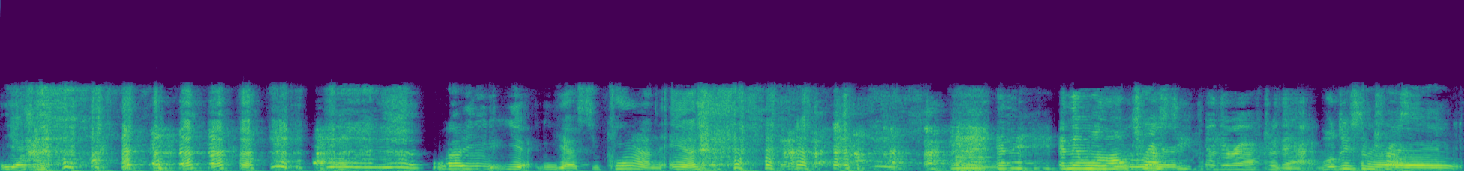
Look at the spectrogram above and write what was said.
Yeah. well, you, you, yes, you can. And, and, then, and, then, we'll all trust each other after that. We'll do some trust.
